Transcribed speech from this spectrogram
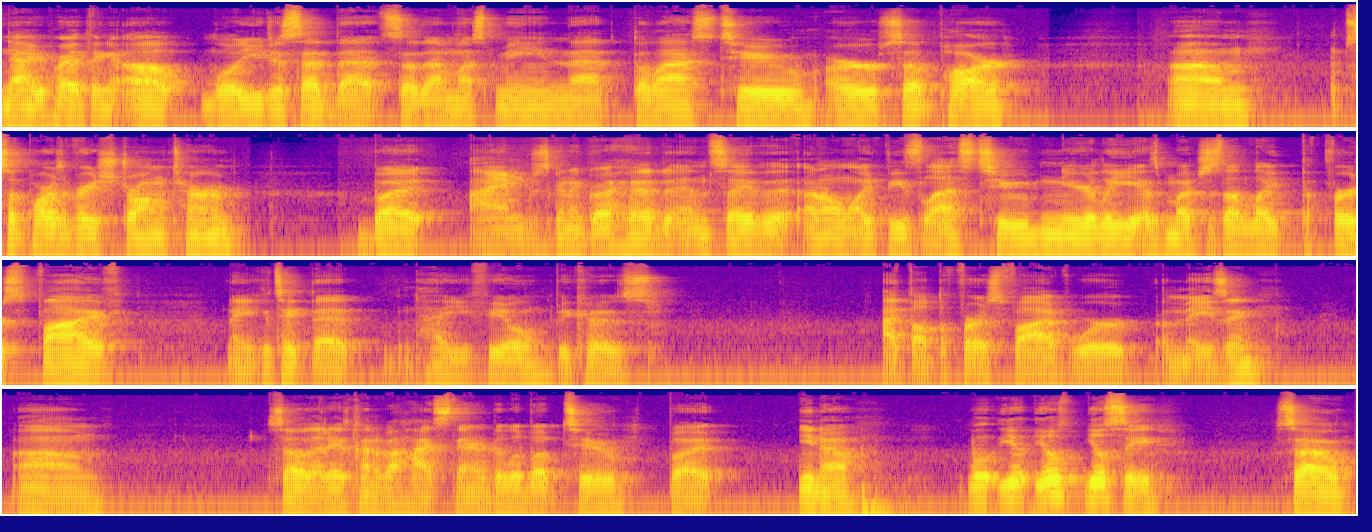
now you're probably thinking, oh, well, you just said that, so that must mean that the last two are subpar. Um, subpar is a very strong term, but I'm just gonna go ahead and say that I don't like these last two nearly as much as I like the first five. Now you can take that how you feel because I thought the first five were amazing. Um, so that is kind of a high standard to live up to, but you know, well, you'll you'll, you'll see. So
